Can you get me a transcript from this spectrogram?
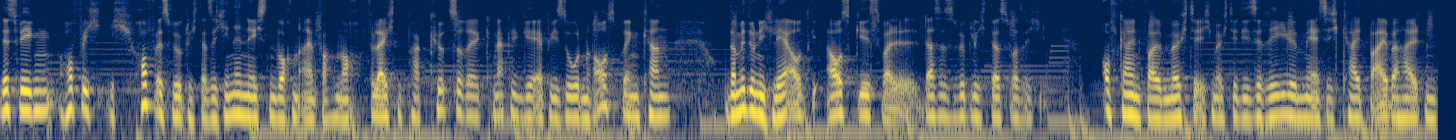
deswegen hoffe ich, ich hoffe es wirklich, dass ich in den nächsten Wochen einfach noch vielleicht ein paar kürzere, knackige Episoden rausbringen kann, damit du nicht leer ausgehst, weil das ist wirklich das, was ich auf keinen Fall möchte. Ich möchte diese Regelmäßigkeit beibehalten,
